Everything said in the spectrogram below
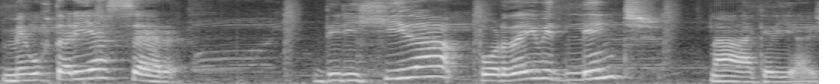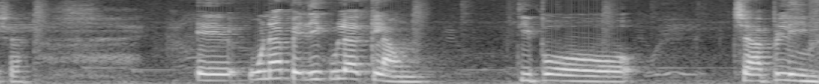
Me gustaría ser dirigida por David Lynch. Nada quería ella. Eh, una película clown, tipo Chaplin.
